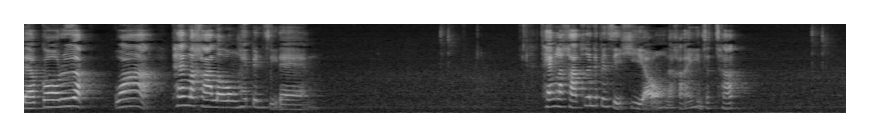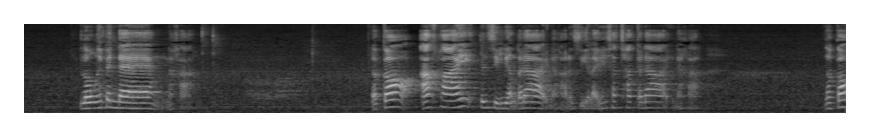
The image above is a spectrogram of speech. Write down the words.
แล้วก็เลือกว่าแท่งราคาลงให้เป็นสีแดง แท่งราคาขึ้นให้เป็นสีเขียวนะคะ ให้เห็นชัดๆ ลงให้เป็นแดงนะคะ แล้วก็ ask price เป็นสีเหลืองก็ได้นะคะ หรือสีอะไรที่ชัดๆก็ได้นะคะ แล้วก็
